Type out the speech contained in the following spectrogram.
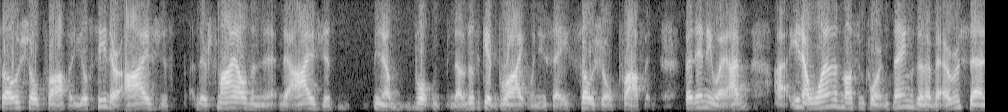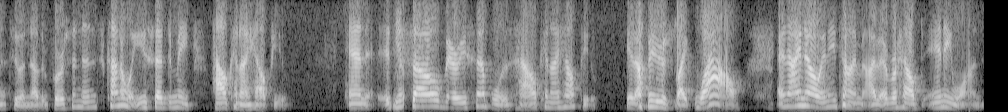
social profit. You'll see their eyes just their smiles and their, their eyes just you know, no, just get bright when you say social profit. But anyway, I've, uh, you know, one of the most important things that I've ever said to another person, and it's kind of what you said to me: How can I help you? And it's yep. so very simple: is how can I help you? You know, you're just like, wow. And I know anytime I've ever helped anyone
